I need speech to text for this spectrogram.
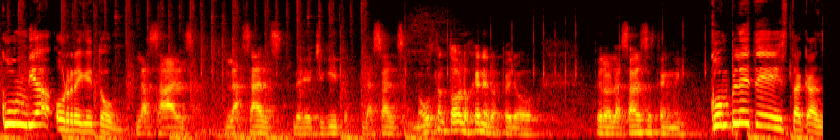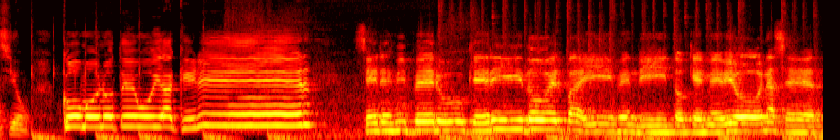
cumbia o reggaetón? La salsa, la salsa, desde chiquito, la salsa. Me gustan todos los géneros, pero, pero la salsa está en mí. Complete esta canción. ¿Cómo no te voy a querer? Si eres mi Perú querido, el país bendito que me vio nacer.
